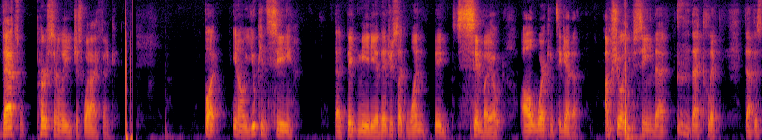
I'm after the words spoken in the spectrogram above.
That's personally just what I think. But, you know, you can see that big media, they're just like one big symbiote all working together. I'm sure you've seen that that clip that this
